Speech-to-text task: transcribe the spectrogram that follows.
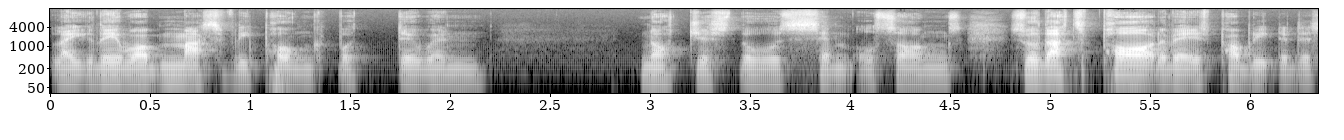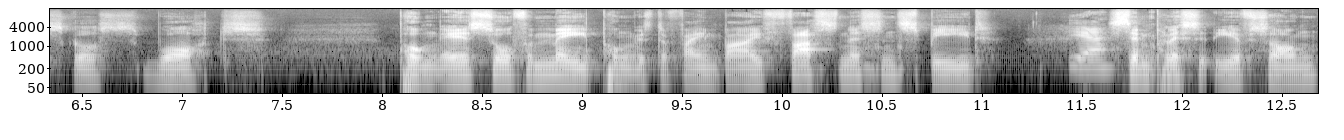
like they were massively punk, but doing not just those simple songs. So that's part of it is probably to discuss what punk is. So for me, punk is defined by fastness and speed, yeah. simplicity of song.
